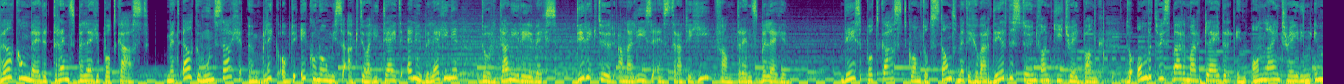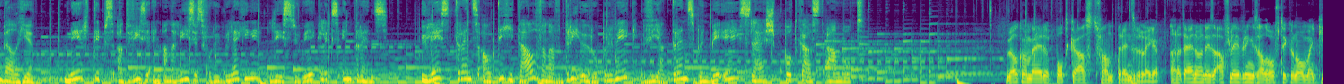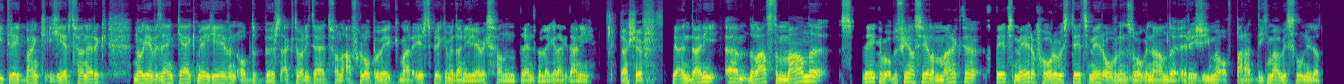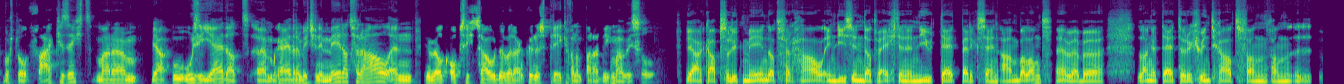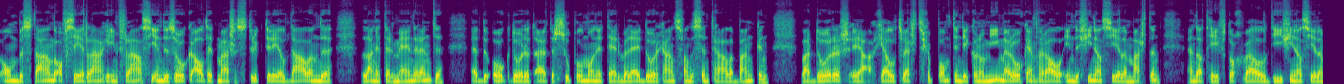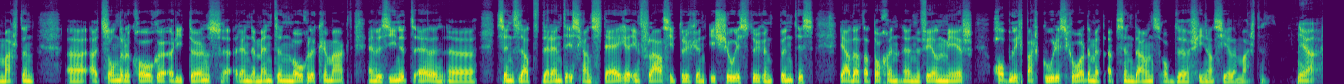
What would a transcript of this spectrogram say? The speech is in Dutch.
Welkom bij de Trends Beleggen podcast. Met elke woensdag een blik op de economische actualiteit en uw beleggingen door Danny Reewegs, directeur analyse en strategie van Trends Beleggen. Deze podcast kwam tot stand met de gewaardeerde steun van Keytrade Bank, de onbetwistbare marktleider in online trading in België. Meer tips, adviezen en analyses voor uw beleggingen leest u wekelijks in Trends. U leest Trends al digitaal vanaf 3 euro per week via trends.be/slash podcastaanbod. Welkom bij de podcast van Trends Beleggen. Aan het einde van deze aflevering zal hoofdeconoom van Keytrade Bank Geert van Erk nog even zijn kijk meegeven op de beursactualiteit van de afgelopen week. Maar eerst spreken we met Danny Reewegs van Trends Beleggen. Dag Danny. Dag chef. Ja, en Danny, ehm, de laatste maanden spreken we op de financiële markten steeds meer, of horen we steeds meer over een zogenaamde regime- of paradigmawissel. Nu, dat wordt wel vaak gezegd, maar ehm, ja, hoe, hoe, zie jij dat? Um, ga je er een beetje in mee, dat verhaal? En in welk opzicht zouden we dan kunnen spreken van een paradigmawissel? Ja, ik ga absoluut mee in dat verhaal. In die zin dat we echt in een nieuw tijdperk zijn aanbeland. We hebben lange tijd terugwind gehad van, van eh, onbestaande of zeer lage inflatie. En dus ook altijd maar structureel dalende lange termijnrente. Ook door het uiterst soepel monetair beleid doorgaans van de centrale banken. Waardoor er ja, geld werd gepompt in de economie, maar ook en vooral in de financiële markten. En dat heeft toch wel die financiële markten uh, uitzonderlijk hoge returns, eh, rendementen mogelijk gemaakt. En we zien het sinds dat de rente is gaan stijgen, inflatie terug een issue is, terug een punt is, ja, dat dat toch een, een veel meer hobbelig parcours is geworden met ups en downs op de financiële markten. Ja,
